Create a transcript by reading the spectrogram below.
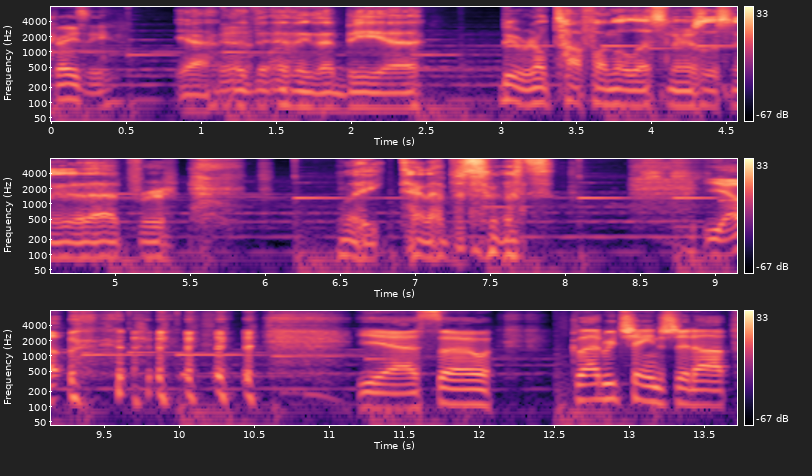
crazy. Yeah, I, th- I think that'd be uh, be real tough on the listeners listening to that for like ten episodes. Yep. yeah, so glad we changed it up.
